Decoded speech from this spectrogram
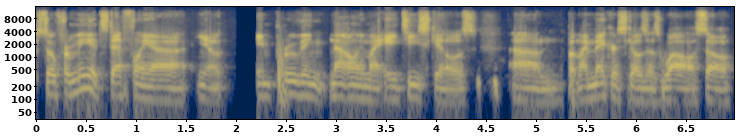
So for me, it's definitely a you know improving not only my AT skills, um, but my maker skills as well. So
